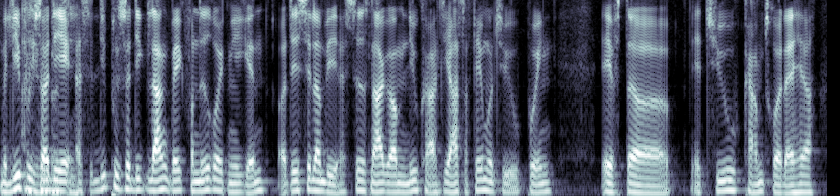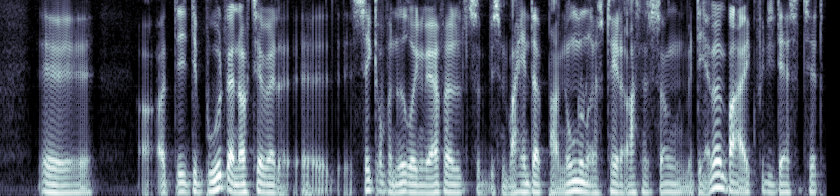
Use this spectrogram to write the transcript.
Men lige pludselig, Ej, er de, altså, lige pludselig er de ikke langt væk fra nedrykning igen, og det selvom vi har siddet og snakket om, at Newcastle de har så 25 point efter ja, 20 kampe, tror jeg, der er her. Øh, og det, det burde være nok til at være øh, sikre for nedrykning i hvert fald, så hvis man bare henter et par nogenlunde resultater resten af sæsonen. Men det er man bare ikke, fordi det er så tæt.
